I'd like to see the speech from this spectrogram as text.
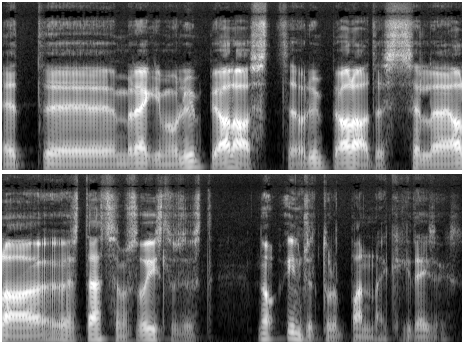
et äh, me räägime olümpiaalast, olümpiaaladest, selle ala ühest tähtsamast võistlusest, no ilmselt tuleb panna ikkagi teiseks.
